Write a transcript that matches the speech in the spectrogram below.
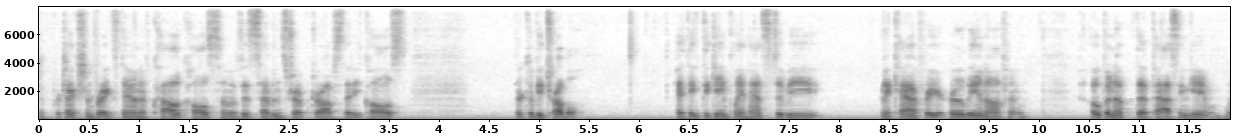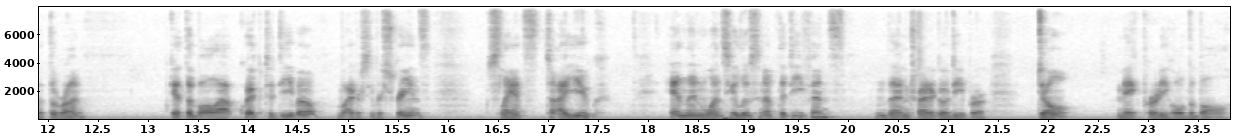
if protection breaks down, if Kyle calls some of his seven strip drops that he calls, there could be trouble. I think the game plan has to be McCaffrey early and often, open up the passing game with the run, get the ball out quick to Deebo, wide receiver screens, slants to Aiyuk, and then once you loosen up the defense, then try to go deeper. Don't make Purdy hold the ball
